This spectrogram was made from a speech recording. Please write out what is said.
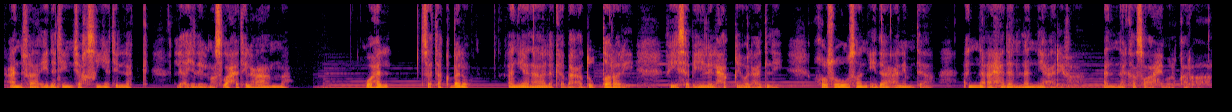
عن فائدة شخصية لك لأجل المصلحة العامة؟ وهل ستقبل أن ينالك بعض الضرر في سبيل الحق والعدل خصوصا إذا علمت أن أحدا لن يعرف أنك صاحب القرار؟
